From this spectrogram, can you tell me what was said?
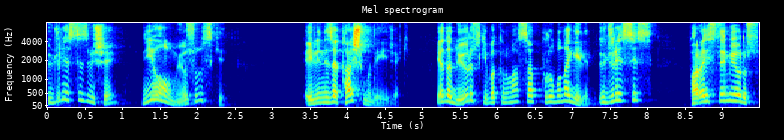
ücretsiz bir şey. Niye olmuyorsunuz ki? Elinize taş mı değecek? Ya da diyoruz ki bakın WhatsApp grubuna gelin. Ücretsiz. Para istemiyoruz.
